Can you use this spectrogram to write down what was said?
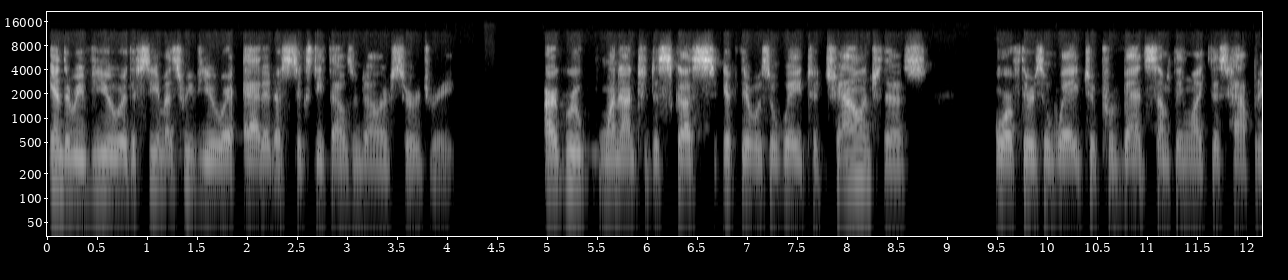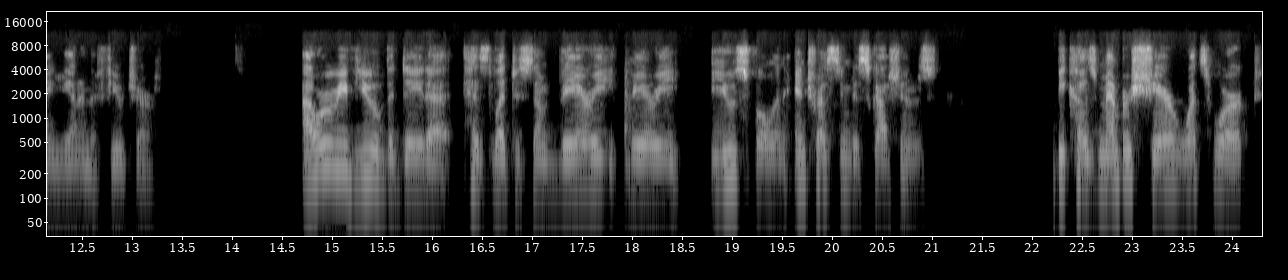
and the reviewer, the CMS reviewer, added a $60,000 surgery. Our group went on to discuss if there was a way to challenge this or if there's a way to prevent something like this happening again in the future. Our review of the data has led to some very, very useful and interesting discussions because members share what's worked,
